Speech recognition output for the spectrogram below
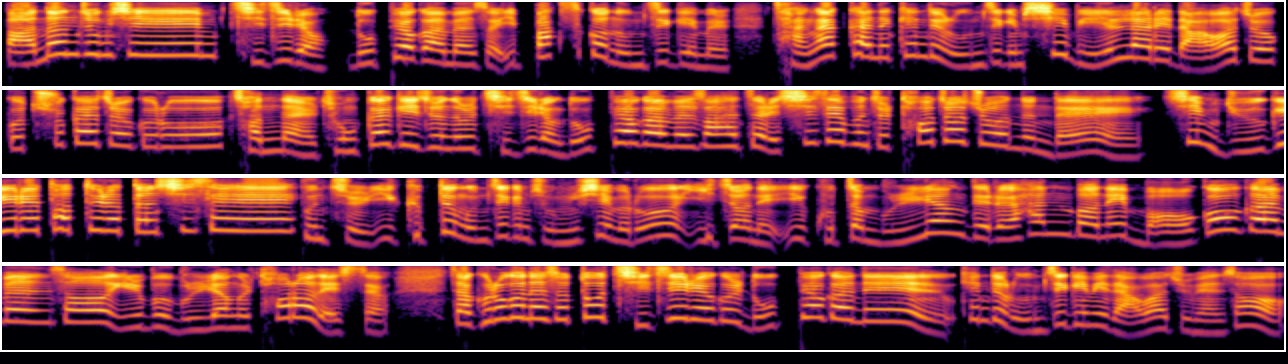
만원 중심 지지력 높여가면서 이 박스권 움직임을 장악하는 캔들 움직임 12일 날에 나와주었고 추가적으로 전날 종가 기준으로 지지력 높여가면서 한 차례 시세 분출 터져주었는데 16일에 터트렸던 시세 분출 이 급등 움직임 중심으로 이전에 이 고점 물량들 물량들을 한 번에 먹어가면서 일부 물량을 털어냈어요. 자, 그러고 나서 또 지지력을 높여가는 캔들 움직임이 나와주면서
